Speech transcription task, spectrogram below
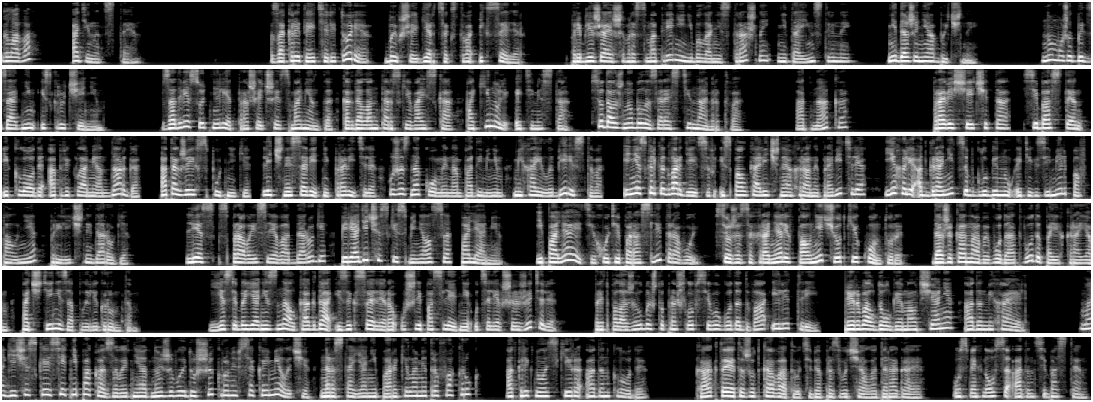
Глава одиннадцатая Закрытая территория, бывшее герцогство Икселлер, при ближайшем рассмотрении не была ни страшной, ни таинственной, ни даже необычной. Ну, может быть, за одним исключением. За две сотни лет, прошедшие с момента, когда лантарские войска покинули эти места, все должно было зарасти намертво. Однако Правящая чита Себастен и Клоде Апвеклами Андарга, а также их спутники, личный советник правителя, уже знакомый нам под именем Михаила Берестова, и несколько гвардейцев из полка личной охраны правителя ехали от границы в глубину этих земель по вполне приличной дороге. Лес справа и слева от дороги периодически сменялся полями. И поля эти, хоть и поросли травой, все же сохраняли вполне четкие контуры – даже канавы водоотвода по их краям почти не заплыли грунтом. Если бы я не знал, когда из Экселлера ушли последние уцелевшие жители, предположил бы, что прошло всего года два или три. Прервал долгое молчание Адан Михаэль. Магическая сеть не показывает ни одной живой души, кроме всякой мелочи, на расстоянии пары километров вокруг, откликнулась Кира Адан Клоде. Как-то это жутковато у тебя прозвучало, дорогая, усмехнулся Адан Себастен.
